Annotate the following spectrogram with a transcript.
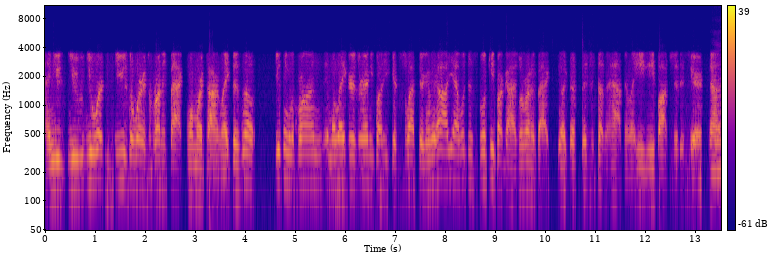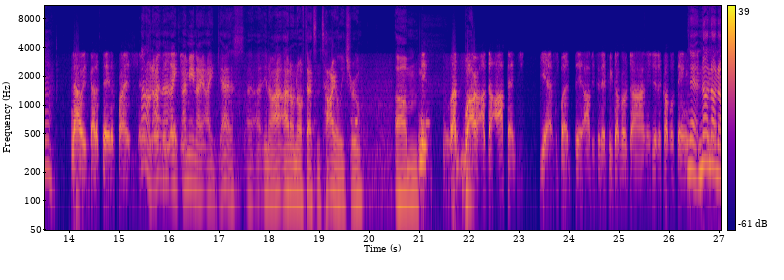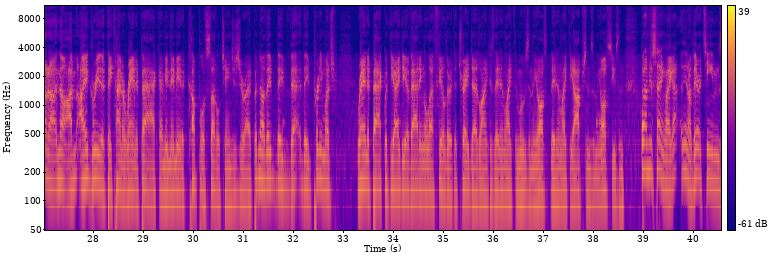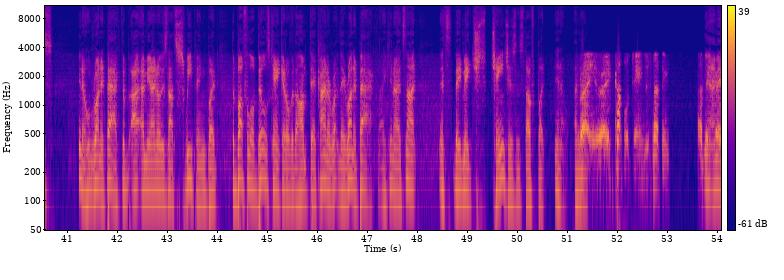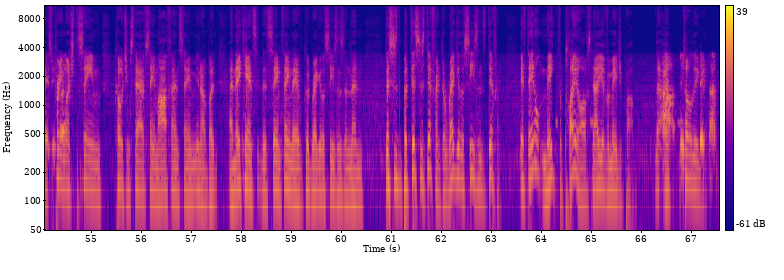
and you you you work you use the words run it back one more time. Like there's no you think LeBron and the Lakers or anybody gets swept, they're gonna be, oh yeah, we'll just we'll keep our guys, we'll run it back. Like that, that just doesn't happen. Like he he botched it this year. Now now he's got to pay the price. I don't know. I, I, I mean, I, I guess I, I- you know. I, I don't know if that's entirely true. Um, mean, uh, well, uh, the offense, yes, but they, obviously they picked up Rodon. They did a couple of things. Yeah, no, no, no, no, no. I'm, I agree that they kind of ran it back. I mean, they made a couple of subtle changes. You're right, but no, they they they pretty much ran it back with the idea of adding a left fielder at the trade deadline because they didn't like the moves in the off. They didn't like the options in the offseason. But I'm just saying, like you know, there are teams, you know, who run it back. The, I, I mean, I know there's not sweeping, but the Buffalo Bills can't get over the hump. They're kind of they run it back. Like you know, it's not. It's they make ch- changes and stuff, but you know, I mean, Right, right. A couple of changes, nothing. nothing yeah, I mean it's pretty but- much the same coaching staff, same offense, same you know, but and they can't the same thing. They have good regular seasons, and then this is but this is different. The regular season's different. If they don't make the playoffs, now you have a major problem. That- Ah, I big- totally agree. big time.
